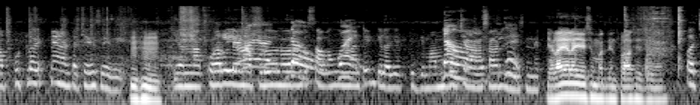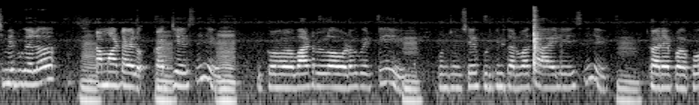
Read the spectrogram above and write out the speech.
అప్పట్లో ఇట్నేనంట చేసేది. ఏమన్నా కూరలు లేనప్పుడు నూరంతా సవంగా ఉందంటే ఇంక ఇలా చెప్పిద్ది. మా అమ్మ చాలా సార్లు చేసింది. ఎలా ఎలా చేసి మరి దీని ప్రాసెస్? పచ్చిమిరపకాయలు టమాటాలు కట్ చేసి ఇంకా వాటర్లో ఉడకబెట్టి కొంచెం సేపు ఉడికిన తర్వాత ఆయిల్ వేసి ఉమ్, కరివేపాకు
